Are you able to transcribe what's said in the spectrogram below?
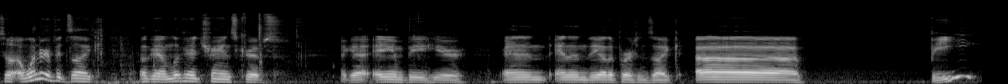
So I wonder if it's like, okay, I'm looking at transcripts. I got A and B here, and and then the other person's like, uh, B.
